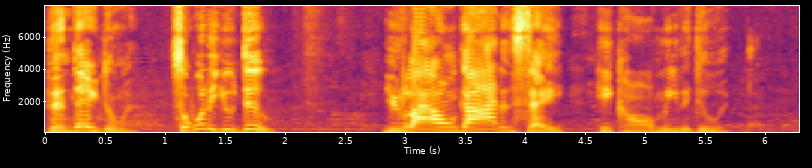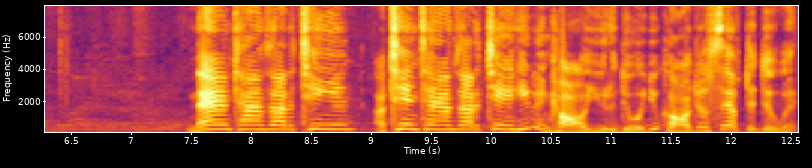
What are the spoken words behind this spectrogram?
than they're doing. So what do you do? You lie on God and say, He called me to do it. Nine times out of ten, or ten times out of ten, He didn't call you to do it. You called yourself to do it.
